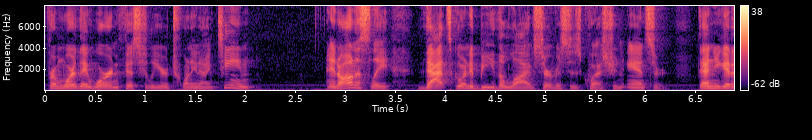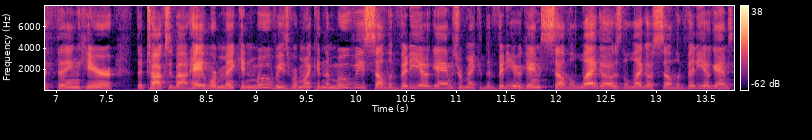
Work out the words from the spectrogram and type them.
from where they were in fiscal year 2019? And honestly, that's going to be the live services question answered. Then you get a thing here that talks about, hey, we're making movies. We're making the movies, sell the video games. We're making the video games, sell the Legos. The Legos sell the video games.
